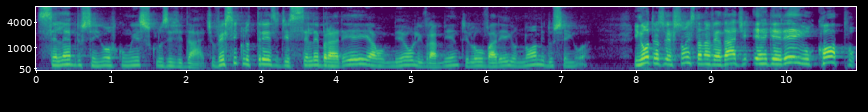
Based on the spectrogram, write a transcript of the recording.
celebre o Senhor com exclusividade. O versículo 13 diz: Celebrarei ao meu livramento e louvarei o nome do Senhor. Em outras versões está, na verdade, erguerei o copo.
